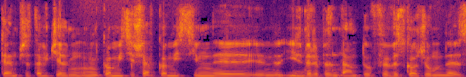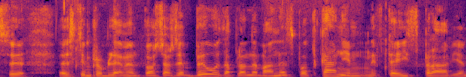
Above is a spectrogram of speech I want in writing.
ten przedstawiciel mm, komisji, szef komisji y, Izby Reprezentantów wyskoczył z, z tym problemem, zwłaszcza, że było zaplanowane spotkanie w tej sprawie.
